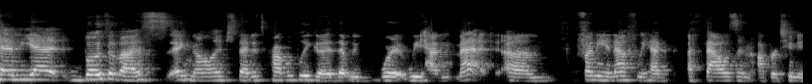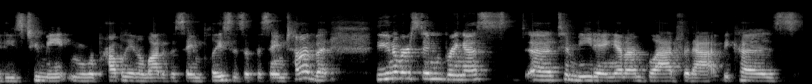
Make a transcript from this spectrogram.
and yet both of us acknowledge that it's probably good that we were we hadn't met. Um, funny enough we had a thousand opportunities to meet and we were probably in a lot of the same places at the same time but the universe didn't bring us uh, to meeting and i'm glad for that because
